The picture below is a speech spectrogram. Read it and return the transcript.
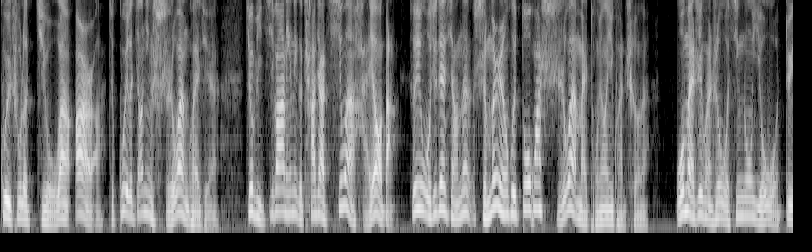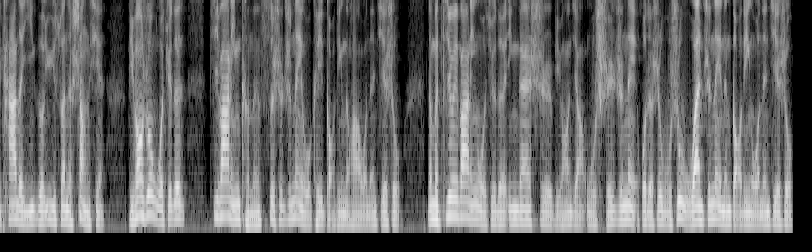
贵出了九万二啊，就贵了将近十万块钱。就比 G 八零那个差价七万还要大，所以我就在想，那什么人会多花十万买同样一款车呢？我买这款车，我心中有我对它的一个预算的上限。比方说，我觉得 G 八零可能四十之内我可以搞定的话，我能接受。那么 G V 八零，我觉得应该是比方讲五十之内，或者是五十五万之内能搞定，我能接受。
